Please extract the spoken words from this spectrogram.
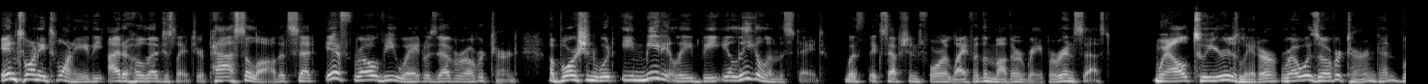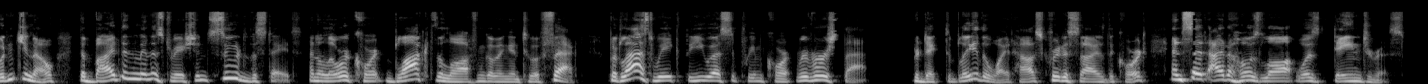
In 2020, the Idaho legislature passed a law that said if Roe v. Wade was ever overturned, abortion would immediately be illegal in the state, with exception for life of the mother, rape, or incest. Well, two years later, Roe was overturned, and wouldn't you know, the Biden administration sued the state, and a lower court blocked the law from going into effect. But last week, the U.S. Supreme Court reversed that. Predictably, the White House criticized the court and said Idaho's law was dangerous.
